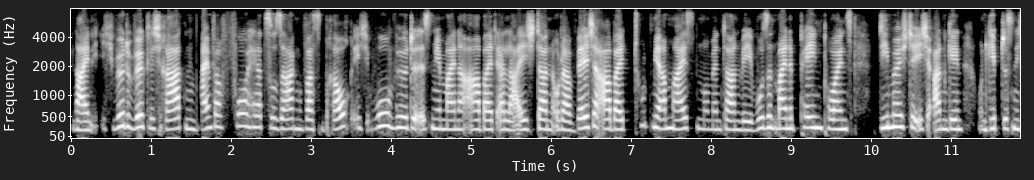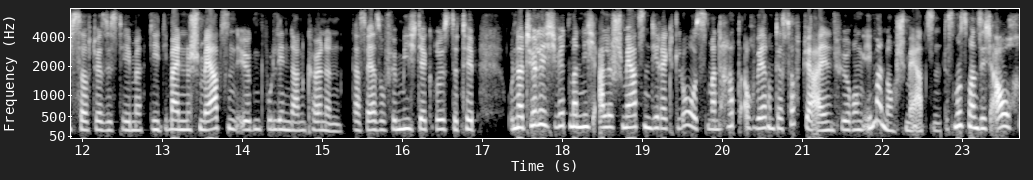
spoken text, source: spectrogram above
Nein, ich würde wirklich raten, einfach vorher zu sagen, was brauche ich, wo würde es mir meine Arbeit erleichtern oder welche Arbeit tut mir am meisten momentan weh? Wo sind meine Pain Points? Die möchte ich angehen und gibt es nicht Softwaresysteme, die, die meine Schmerzen irgendwo lindern können? Das wäre so für mich der größte Tipp. Und natürlich wird man nicht alle Schmerzen direkt los. Man hat auch während der Software-Einführung immer noch Schmerzen. Das muss man sich auch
